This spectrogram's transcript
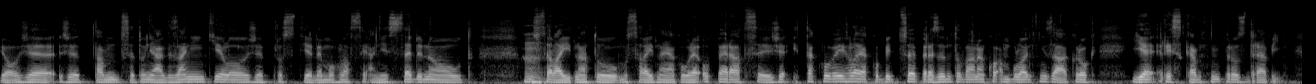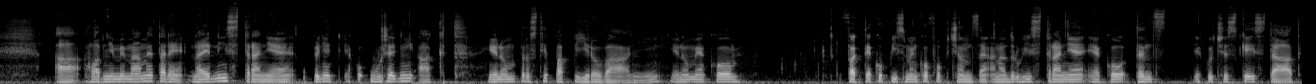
Jo, že, že tam se to nějak zanítilo, že prostě nemohla si ani sednout, hmm. musela, jít na tu, musela jít na nějakou reoperaci, že i takovýhle, jakoby, co je prezentováno jako ambulantní zákrok, je riskantní pro zdraví. A hlavně my máme tady na jedné straně úplně jako úřední akt, jenom prostě papírování, jenom jako fakt jako písmenko v občance a na druhé straně jako ten jako český stát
